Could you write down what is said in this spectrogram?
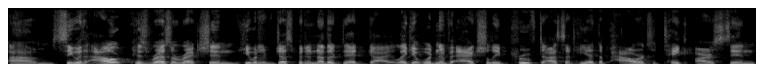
Um, see, without his resurrection, he would have just been another dead guy. Like, it wouldn't have actually proved to us that he had the power to take our sin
